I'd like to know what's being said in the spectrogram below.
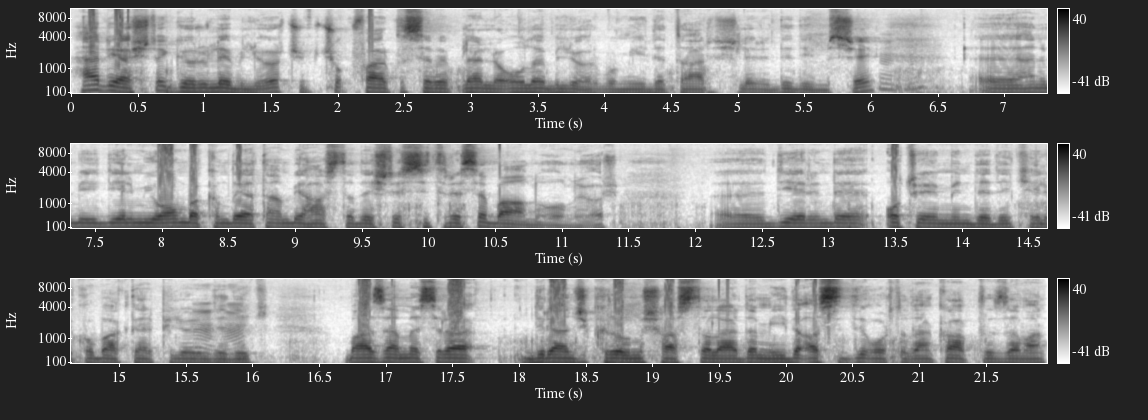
her yaşta görülebiliyor. Çünkü çok farklı sebeplerle olabiliyor bu mide tarihleri dediğimiz şey. Ee, hani bir diyelim yoğun bakımda yatan bir hastada işte strese bağlı oluyor. Ee, diğerinde otoimmün dedik, helikobakter pylori dedik. Bazen mesela direnci kırılmış hastalarda mide asidi ortadan kalktığı zaman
